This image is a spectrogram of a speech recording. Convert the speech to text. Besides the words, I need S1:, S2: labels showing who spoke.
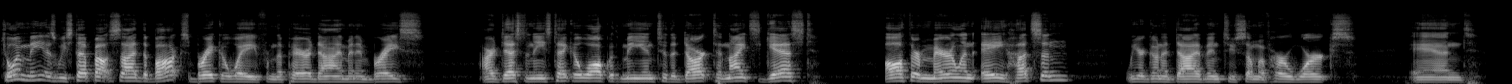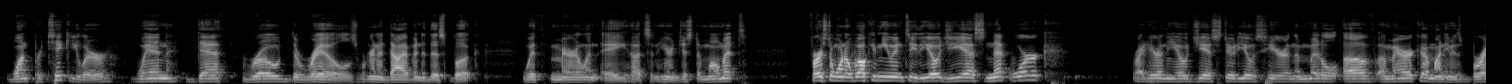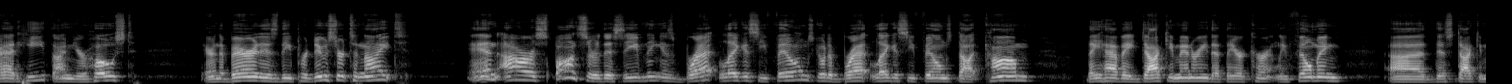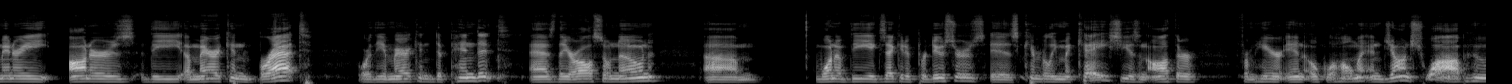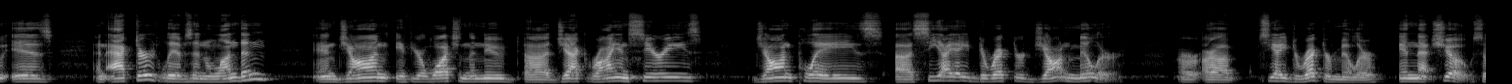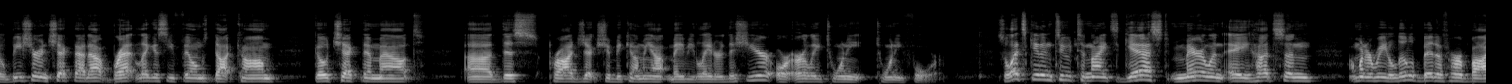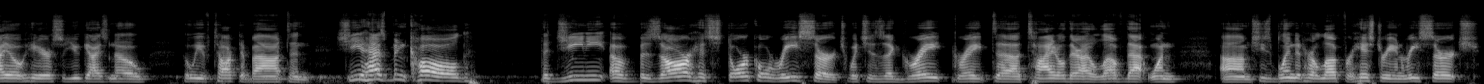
S1: Join me as we step outside the box, break away from the paradigm, and embrace our destinies. Take a walk with me into the dark. Tonight's guest, author Marilyn A. Hudson. We are going to dive into some of her works and one particular, When Death Rode the Rails. We're going to dive into this book with Marilyn A. Hudson here in just a moment. First, I want to welcome you into the OGS network right here in the OGS studios here in the middle of America. My name is Brad Heath. I'm your host. Aaron the Baron is the producer tonight. And our sponsor this evening is Brat Legacy Films. Go to bratlegacyfilms.com. They have a documentary that they are currently filming. Uh, this documentary honors the American brat or the American dependent, as they are also known. Um, one of the executive producers is Kimberly McKay. She is an author from here in Oklahoma. And John Schwab, who is an actor, lives in London. And John, if you're watching the new uh, Jack Ryan series, John plays uh, CIA Director John Miller, or uh, CIA Director Miller, in that show. So be sure and check that out, bratlegacyfilms.com. Go check them out. Uh, this project should be coming out maybe later this year or early 2024. So let's get into tonight's guest, Marilyn A. Hudson. I'm going to read a little bit of her bio here so you guys know who we've talked about. And she has been called the genie of bizarre historical research, which is a great, great uh, title there. I love that one. Um, she's blended her love for history and research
